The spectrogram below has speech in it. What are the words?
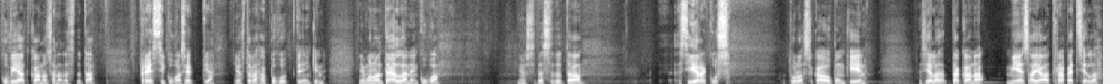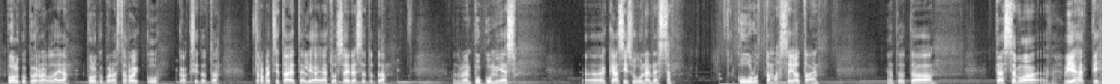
Kuvia, jotka on osana tästä tätä pressikuvasettiä, josta vähän puhuttiinkin. Ja mulla on tällainen kuva, jossa tässä tota, sirkus tulossa kaupunkiin. Ja siellä takana mies ajaa trapetsilla polkupyörällä ja polkupyörästä roikkuu kaksi tota, trapetsitaiteilijaa ja tuossa edessä tota, on tämmöinen pukumies ö, käsi suun edessä kuuluttamassa jotain. Ja tota, tässä mua viehätti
